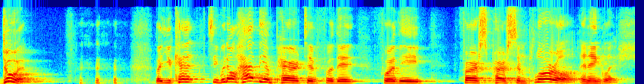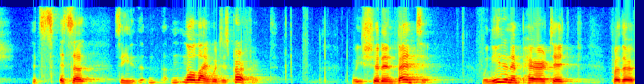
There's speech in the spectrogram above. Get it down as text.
Do it. but you can't, see, we don't have the imperative for the, for the first person plural in English. It's, it's a, see, no language is perfect. We should invent it. We need an imperative for the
